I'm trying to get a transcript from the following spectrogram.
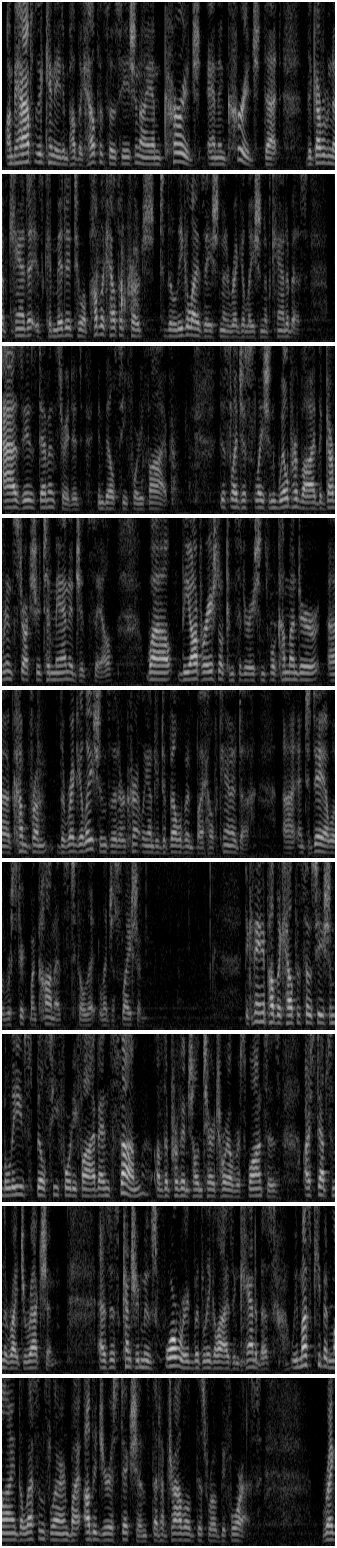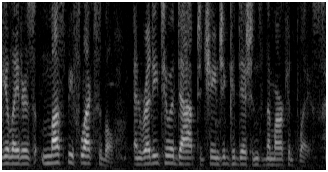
On behalf of the Canadian Public Health Association, I am encouraged and encouraged that the Government of Canada is committed to a public health approach to the legalization and regulation of cannabis, as is demonstrated in Bill C-45. This legislation will provide the governance structure to manage its sale, while the operational considerations will come under uh, come from the regulations that are currently under development by Health Canada. Uh, and today I will restrict my comments to the le legislation. The Canadian Public Health Association believes Bill C-45 and some of the provincial and territorial responses are steps in the right direction. As this country moves forward with legalizing cannabis, we must keep in mind the lessons learned by other jurisdictions that have traveled this road before us. Regulators must be flexible and ready to adapt to changing conditions in the marketplace.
